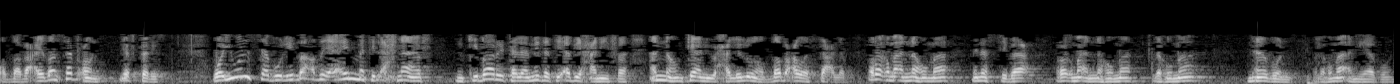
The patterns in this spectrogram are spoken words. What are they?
والضبع أيضا سبع يفترس. وينسب لبعض أئمة الأحناف من كبار تلامذة أبي حنيفة أنهم كانوا يحللون الضبع والثعلب رغم أنهما من السباع رغم أنهما لهما ناب ولهما أنياب.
